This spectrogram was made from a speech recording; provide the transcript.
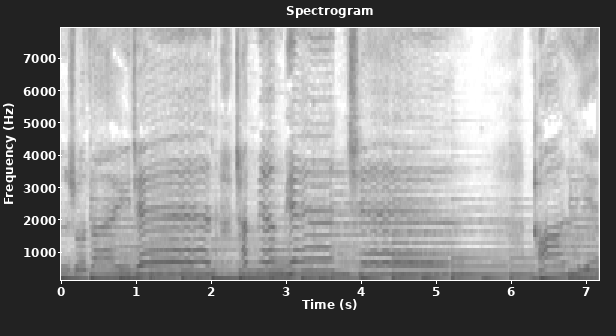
人说再见。缠绵偏跹蔓延。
